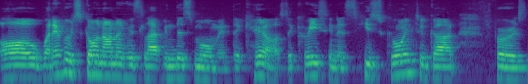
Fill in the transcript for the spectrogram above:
all whatever is going on in his life in this moment, the chaos, the craziness. He's going to God first.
